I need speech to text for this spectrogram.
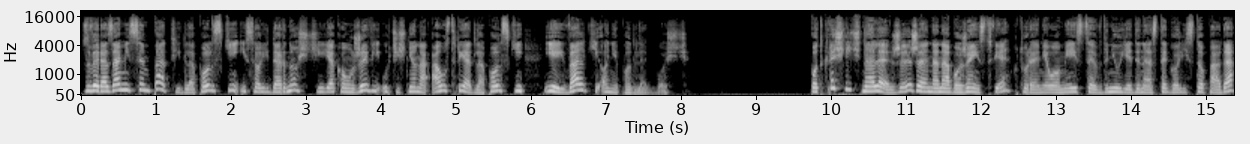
z wyrazami sympatii dla Polski i solidarności, jaką żywi uciśniona Austria dla Polski i jej walki o niepodległość. Podkreślić należy, że na nabożeństwie, które miało miejsce w dniu 11 listopada,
